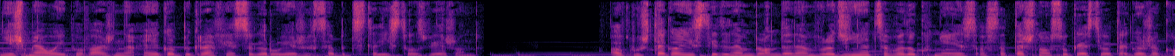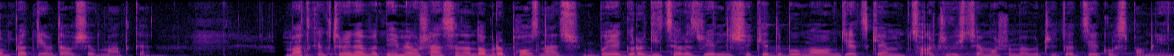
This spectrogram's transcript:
nieśmiały i poważny, a jego biografia sugeruje, że chce być stylistą zwierząt. Oprócz tego jest jedynym blondynem w rodzinie, co według mnie jest ostateczną sugestią tego, że kompletnie wdał się w matkę. Matkę, której nawet nie miał szansy na dobre poznać, bo jego rodzice rozwiedli się, kiedy był małym dzieckiem, co oczywiście możemy wyczytać z jego wspomnień.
